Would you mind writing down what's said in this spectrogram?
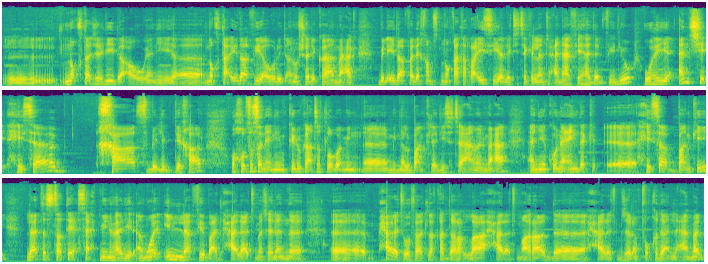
لنقطة جديدة أو يعني آه، نقطة إضافية أريد أن أشاركها معك بالإضافة لخمس نقاط الرئيسية التي تكلمت عنها في هذا الفيديو وهي أنشئ حساب خاص بالادخار وخصوصا يعني يمكنك أن تطلب من آه، من البنك الذي تتعامل معه أن يكون عندك آه، حساب بنكي لا تستطيع سحب منه هذه الأموال إلا في بعض الحالات مثلا آه، حالة وفاة لا قدر الله حالة مرض حالة مثلا فقدان العمل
